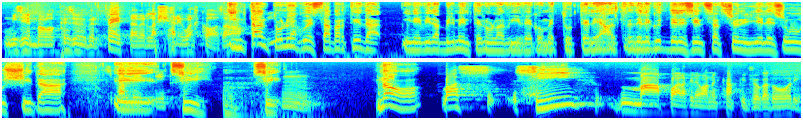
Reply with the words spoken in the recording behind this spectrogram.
mi sembra l'occasione perfetta per lasciare qualcosa. no? Intanto lui questa partita inevitabilmente non la vive come tutte le altre, delle, delle sensazioni gliele suscita. E, sì, sì. No? Ma s- sì, ma poi alla fine vanno in campo i giocatori.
